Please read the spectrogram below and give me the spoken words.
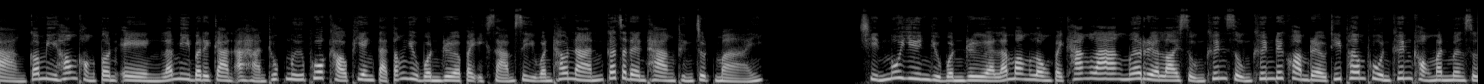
ต่างก็มีห้องของตนเอง และมีบริการอาหารทุกมื้อพวกเขาเพียงแต่ต้องอยู่บนเรือไปอีก3-4วันเท่านั้นก็จะเดินทางถึงจุดหมาย ฉินมู่ยืนอยู่บนเรือและมองลงไปข้างล่างเมื่อเรือลอยสูงขึ้นสูงขึ้นด้วยความเร็วที่เพิ่มพูนขึ้นของมันเมืองสุ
